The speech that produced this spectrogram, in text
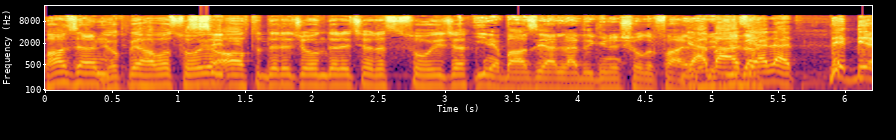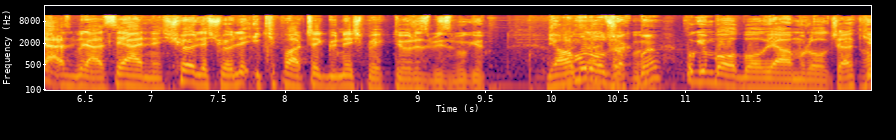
Bazen Yok be hava soğuyor Se- 6 derece 10 derece arası soğuyacak. yine bazı yerlerde güneş olur falan. Ya Öyle bazı birden- yerler de biraz biraz yani şöyle şöyle iki parça güneş bekliyoruz biz bugün. Yağmur olacak çok- mı? Bugün bol bol yağmur olacak. Ama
